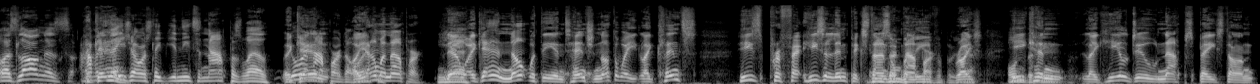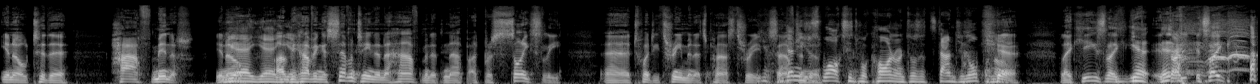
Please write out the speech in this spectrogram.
as long as having an Again. eight hour sleep, you need to nap as well. You're Again, a napper though. I am you? a napper. Yeah. Now, again, not with the intention, not the way, like Clint's, he's profe- he's Olympic standard napper, unbelievable, right? yeah. He can, like, he'll do naps based on, you know, to the half minute. You know, Yeah, yeah, I'll yeah. be having a 17 and a half minute nap at precisely uh, 23 minutes past three this And then he just walks into a corner and does it standing up and all. Yeah, like he's like Yeah. It's, it's like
